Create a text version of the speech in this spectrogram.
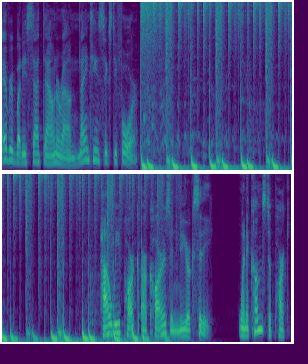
everybody sat down around 1964. How we park our cars in New York City. When it comes to parking,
